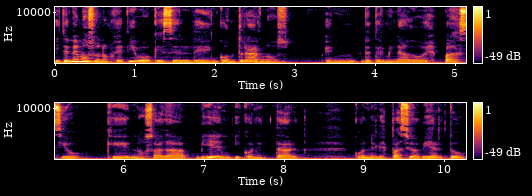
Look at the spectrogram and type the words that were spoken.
y tenemos un objetivo que es el de encontrarnos en determinado espacio que nos haga bien y conectar con el espacio abierto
